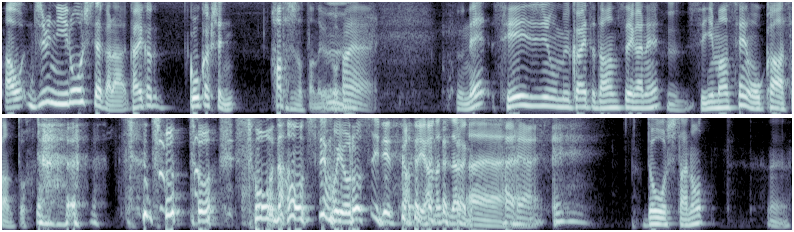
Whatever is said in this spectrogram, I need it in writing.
あ、自分二浪してたから、外国、合格者に二十歳だったんだけど、うんはい。ね、成人を迎えた男性がね、うんすいません、お母さんと。ちょっと相談をしてもよろしいですかという話になるわけ。はいはいはいはい。どうしたの？うん、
